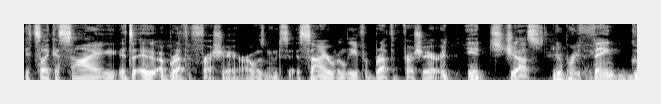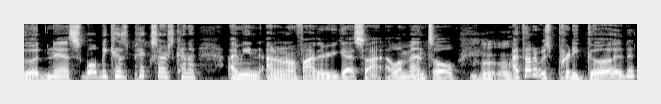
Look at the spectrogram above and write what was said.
it's like a sigh. It's a, a breath of fresh air. I wasn't going to say a sigh of relief, a breath of fresh air. It, it's just You're breathing. Thank goodness. Well, because Pixar's kind of. I mean, I don't know if either of you guys saw Elemental. I thought it was pretty good.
